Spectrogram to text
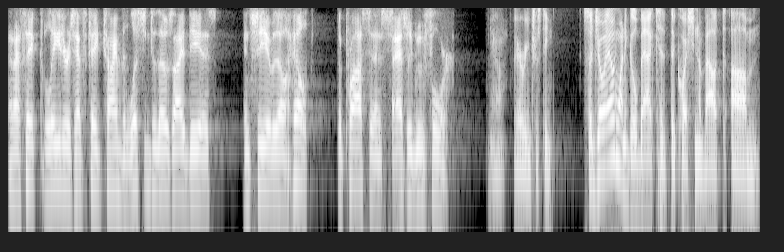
And I think leaders have to take time to listen to those ideas and see if they'll help the process as we move forward. Yeah, very interesting. So, Joey, I want to go back to the question about um,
